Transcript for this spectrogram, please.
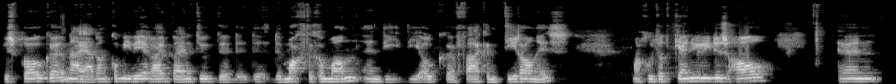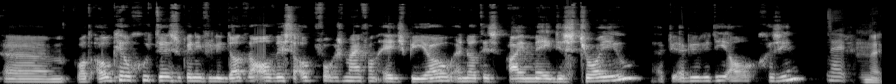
besproken. Nou ja, dan kom je weer uit bij natuurlijk de, de, de, de machtige man. En die, die ook eh, vaak een tiran is. Maar goed, dat kennen jullie dus al. En ehm, wat ook heel goed is, ik weet niet of jullie dat wel al wisten, ook volgens mij van HBO. En dat is I May Destroy You. Heb hebben jullie die al gezien? Nee. Nee.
